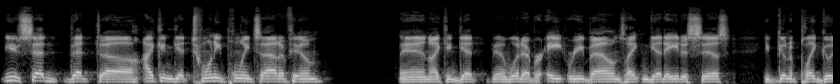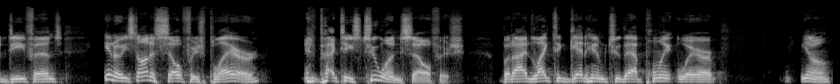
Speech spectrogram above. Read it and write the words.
you said that uh, I can get 20 points out of him, and I can get you know, whatever eight rebounds, I can get eight assists. He's going to play good defense. You know, he's not a selfish player. In fact, he's too unselfish. But I'd like to get him to that point where, you know,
